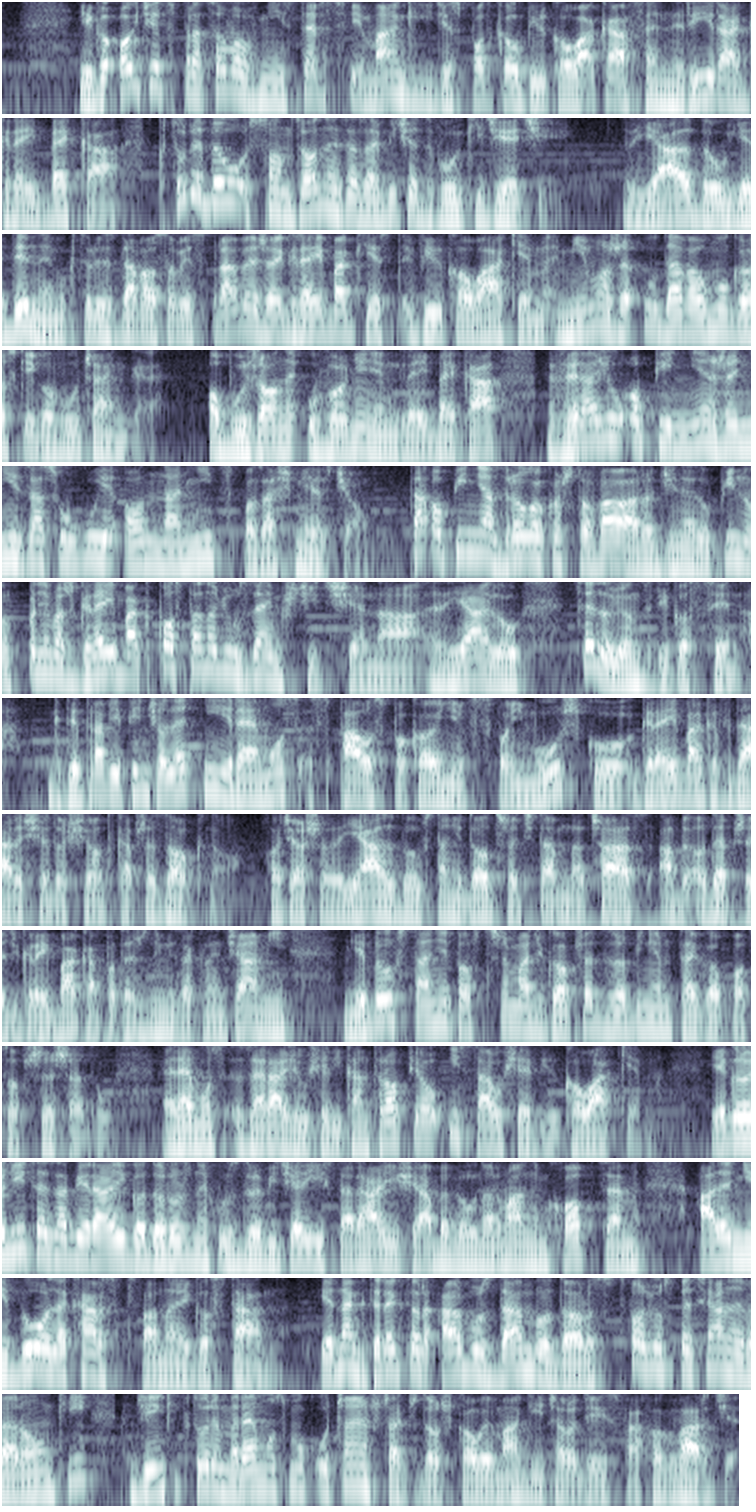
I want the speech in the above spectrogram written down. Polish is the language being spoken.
Jego ojciec pracował w Ministerstwie Magii, gdzie spotkał wilkołaka Fenrira Greybecka, który był sądzony za zabicie dwójki dzieci. Lial był jedynym, który zdawał sobie sprawę, że Greyback jest wilkołakiem, mimo że udawał mu gorskiego włóczęgę. Oburzony uwolnieniem Greybacka, wyraził opinię, że nie zasługuje on na nic poza śmiercią. Ta opinia drogo kosztowała rodzinę Lupinów, ponieważ Greyback postanowił zemścić się na Lialu, celując w jego syna. Gdy prawie pięcioletni Remus spał spokojnie w swoim łóżku, Greyback wdarł się do środka przez okno. Chociaż Lial był w stanie dotrzeć tam na czas, aby odeprzeć Greybacka potężnymi zaklęciami, nie był w stanie powstrzymać go przed zrobieniem tego, po co przyszedł. Remus zaraził się likantropią i stał się wilkołakiem. Jego rodzice zabierali go do różnych uzdrowicieli i starali się, aby był normalnym chłopcem, ale nie było lekarstwa na jego stan. Jednak dyrektor Albus Dumbledore stworzył specjalne warunki, dzięki którym Remus mógł uczęszczać do szkoły magii i czarodziejstwa Hogwardzie.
